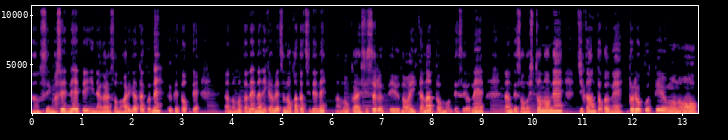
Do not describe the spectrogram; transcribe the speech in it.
あのすいませんねって言いながら、そのありがたくね、受け取って、あの、またね、何か別の形でね、あの、お返しするっていうのはいいかなと思うんですよね。なんで、その人のね、時間とかね、努力っていうものを、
